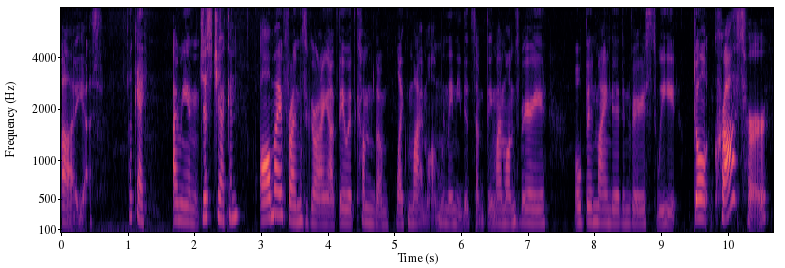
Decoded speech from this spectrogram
Uh, yes. Okay. I mean, just checking. All my friends growing up, they would come to like my mom when they needed something. My mom's very open-minded and very sweet. Don't cross her,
